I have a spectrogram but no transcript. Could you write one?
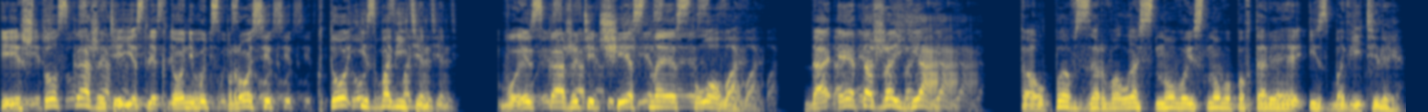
И что скажете, если кто-нибудь спросит, кто избавитель? Вы скажете честное слово. Да это же я! Толпа взорвалась снова и снова, повторяя «избавители».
